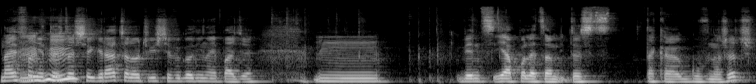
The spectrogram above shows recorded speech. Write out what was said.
Na iPhone'ie mm -hmm. też da się grać, ale oczywiście wygodniej na iPadzie. Mm, więc ja polecam i to jest taka główna rzecz.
